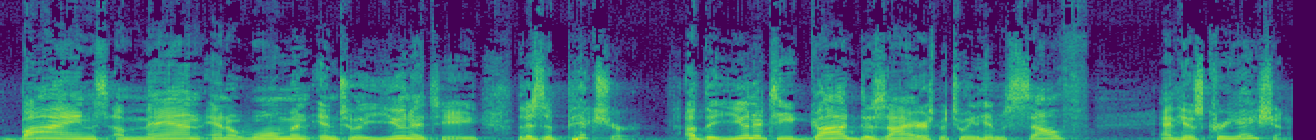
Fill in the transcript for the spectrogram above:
binds a man and a woman into a unity that is a picture of the unity God desires between Himself and His creation.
